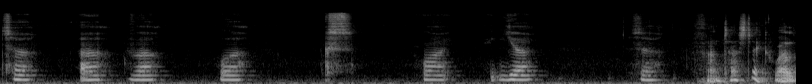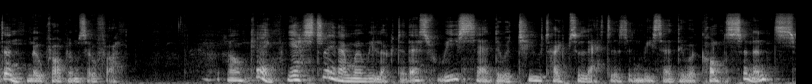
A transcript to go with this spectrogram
T, U, V, W, X, Y, Y, Z. Fantastic. Well done. No problem so far. Okay. Yesterday then when we looked at this, we said there were two types of letters and we said there were consonants,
